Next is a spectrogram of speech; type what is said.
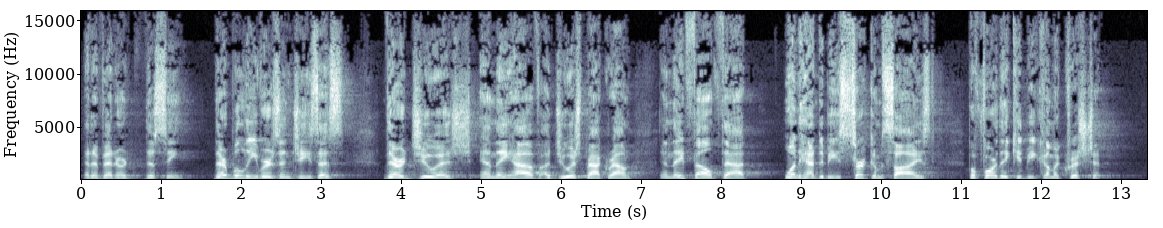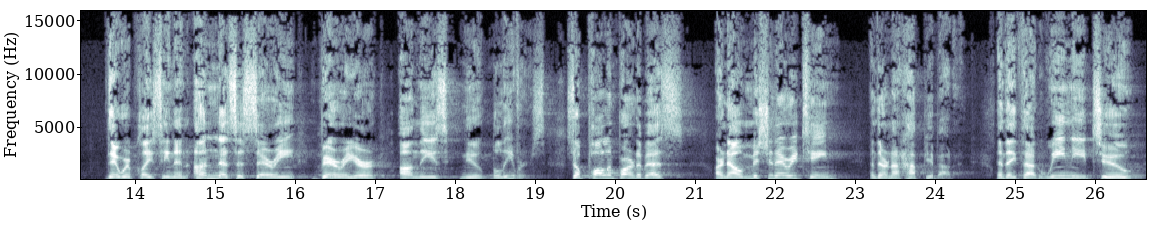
that have entered the scene. They're believers in Jesus. They're Jewish and they have a Jewish background. And they felt that one had to be circumcised before they could become a Christian. They were placing an unnecessary barrier on these new believers. So Paul and Barnabas are now a missionary team and they're not happy about it. And they thought we need to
